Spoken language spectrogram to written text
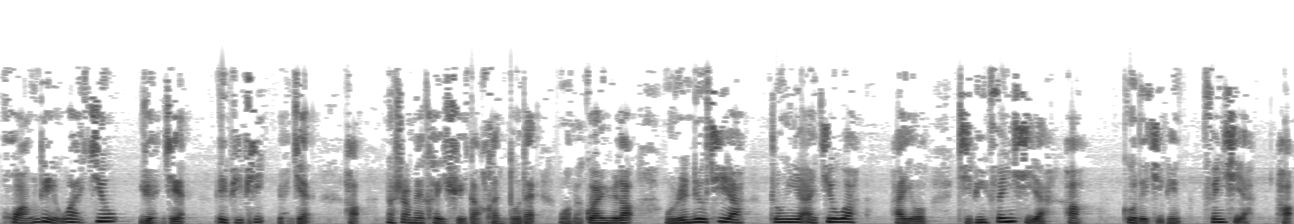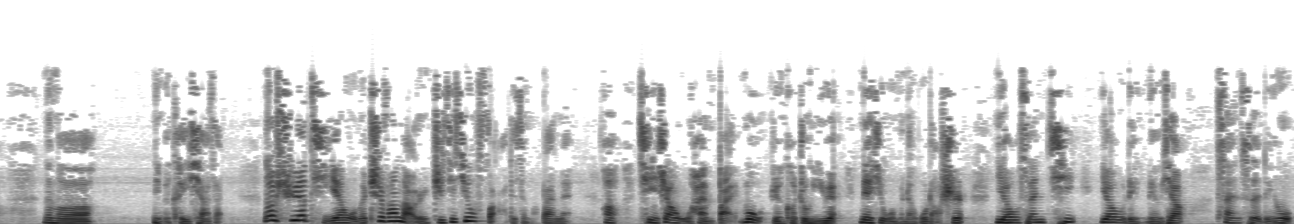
黄帝外灸软件 A P P 软件。好，那上面可以学到很多的我们关于的五运六气啊、中医艾灸啊，还有疾病分析呀，哈。各类疾病分析啊，好，那么你们可以下载。那需要体验我们赤方老人直接灸法的怎么办呢？啊，请上武汉百木仁和中医院联系我们的吴老师，幺三七幺零六幺三四零五。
